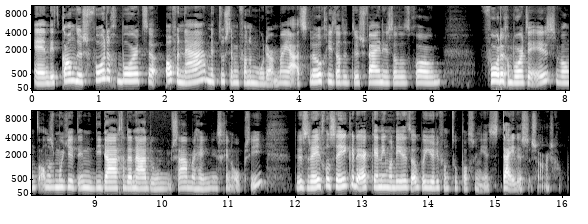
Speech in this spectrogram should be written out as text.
En dit kan dus voor de geboorte of erna met toestemming van de moeder. Maar ja, het is logisch dat het dus fijn is dat het gewoon voor de geboorte is. Want anders moet je het in die dagen daarna doen. Samen heen is geen optie. Dus regel zeker de erkenning wanneer het ook bij jullie van toepassing is tijdens de zwangerschap.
